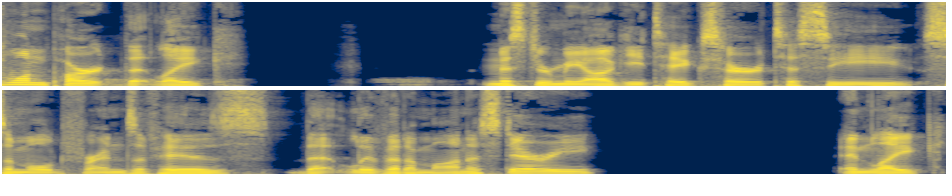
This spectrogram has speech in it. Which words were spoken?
one part that like Mr. Miyagi takes her to see some old friends of his that live at a monastery. And like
